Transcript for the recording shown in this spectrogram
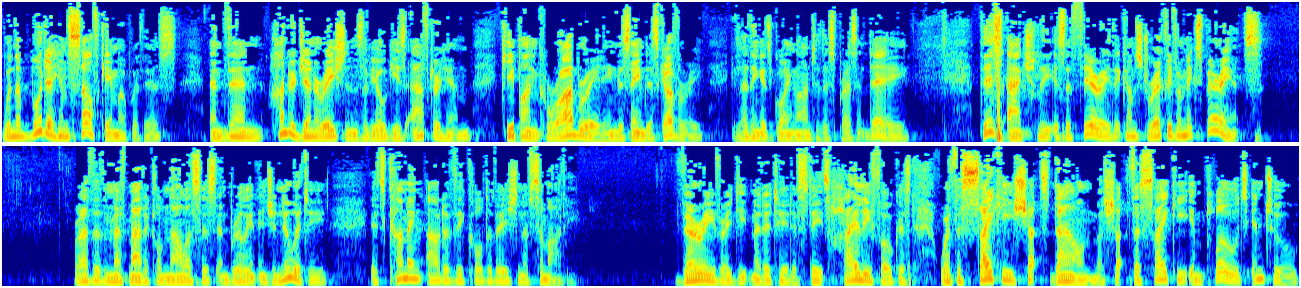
when the Buddha himself came up with this, and then 100 generations of yogis after him keep on corroborating the same discovery, because I think it's going on to this present day, this actually is a theory that comes directly from experience. Rather than mathematical analysis and brilliant ingenuity, it's coming out of the cultivation of samadhi. Very, very deep meditative states, highly focused, where the psyche shuts down, the, sh- the psyche implodes into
